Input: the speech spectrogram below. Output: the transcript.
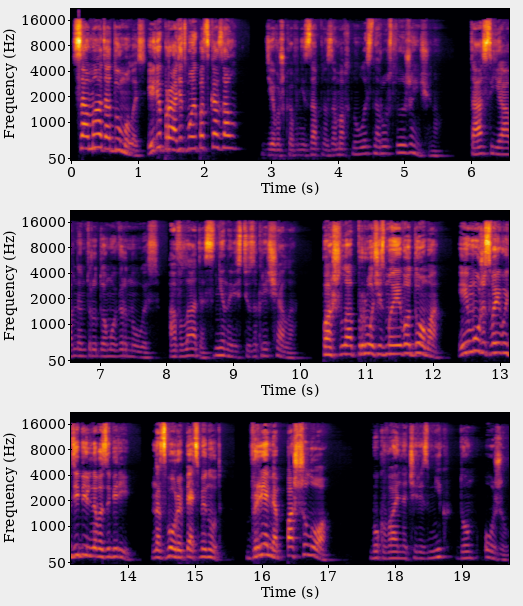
Сама додумалась! Или прадед мой подсказал?» Девушка внезапно замахнулась на рослую женщину. Та с явным трудом увернулась, а Влада с ненавистью закричала. «Пошла прочь из моего дома! И мужа своего дебильного забери! На сборы пять минут! Время пошло!» Буквально через миг дом ожил.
